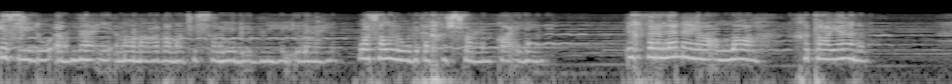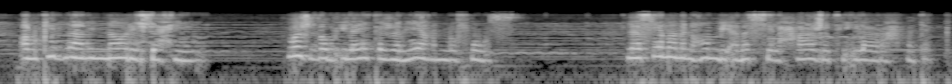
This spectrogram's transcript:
اسجدوا أبنائي أمام عظمة صليب ابنه الإلهي وصلوا بتخشع قائلين. اغفر لنا يا الله خطايانا. أنقذنا من نار الجحيم. واجذب إليك جميع النفوس. لا سيما من هم بأمس الحاجة إلى رحمتك.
